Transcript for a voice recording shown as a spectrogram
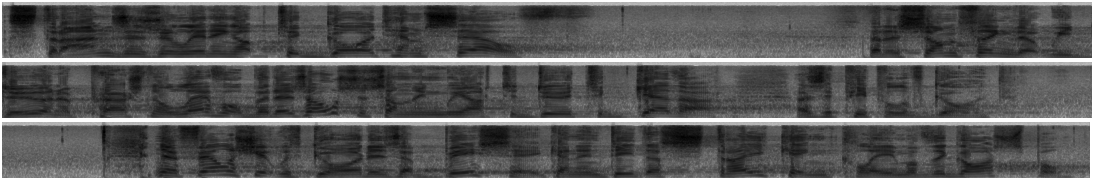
strands is relating up to God Himself. That is something that we do on a personal level, but it's also something we are to do together as the people of God. Now, fellowship with God is a basic and indeed a striking claim of the gospel.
